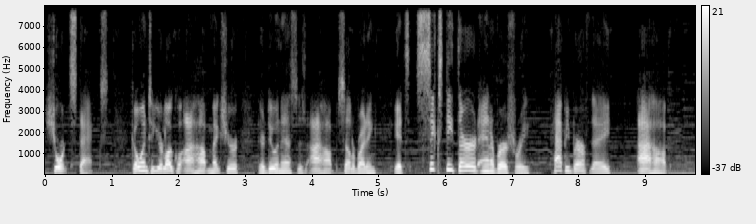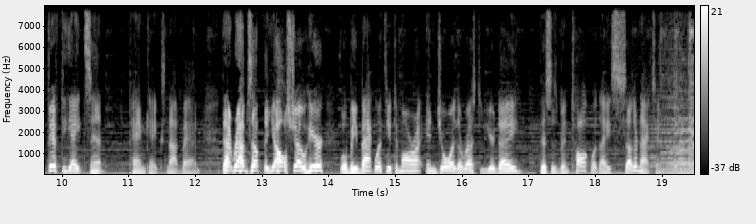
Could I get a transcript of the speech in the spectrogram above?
short stacks. Go into your local IHOP, make sure they're doing this as IHOP celebrating its 63rd anniversary. Happy birthday, IHOP. 58 cent pancakes. Not bad. That wraps up the Y'all Show here. We'll be back with you tomorrow. Enjoy the rest of your day. This has been Talk with a Southern Accent.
